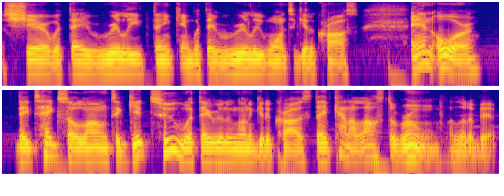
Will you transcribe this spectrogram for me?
share what they really think and what they really want to get across. And or they take so long to get to what they really want to get across they've kind of lost the room a little bit.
